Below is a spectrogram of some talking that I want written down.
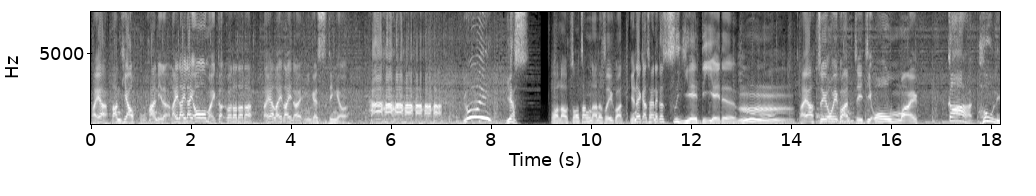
来呀，单挑，不怕你的，来来来，Oh my god，哒哒哒，来呀，来来来，应该死定了，哈哈哈哈哈哈哈，哟，Yes，哇，老抓蟑螂的这一关，原来刚才那个是野地来的，嗯，来呀，最后一关，这一题，Oh my。God，Holy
